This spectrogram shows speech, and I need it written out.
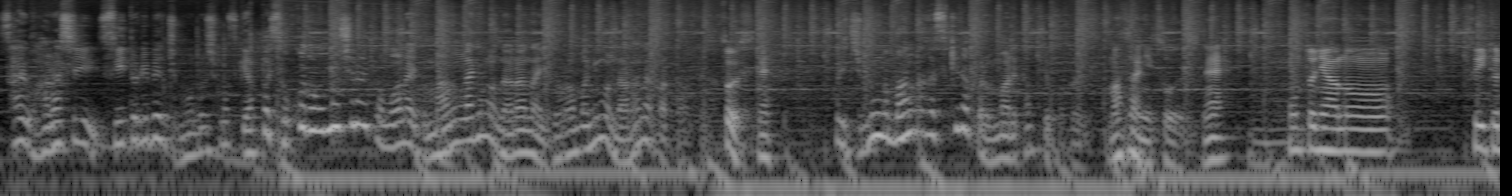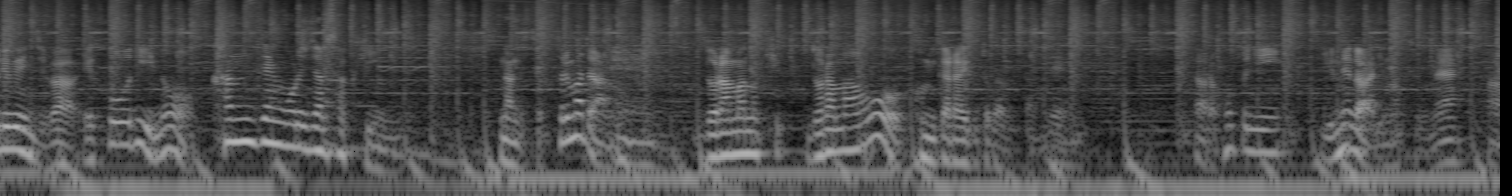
最後話スイートリベンジ戻しますけどやっぱりそこで面白いと思わないと漫画にもならないドラマにもならなかったわけそうですね。自分が漫画が好きだから生まれたってことです。まさにそうですね。本当にあのスイートリベンジは FOD の完全オリジナル作品なんですよ。それまではあの、ドラマのきドラマをコミカライズとかだったんでだから本当に夢がありますよね。あの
